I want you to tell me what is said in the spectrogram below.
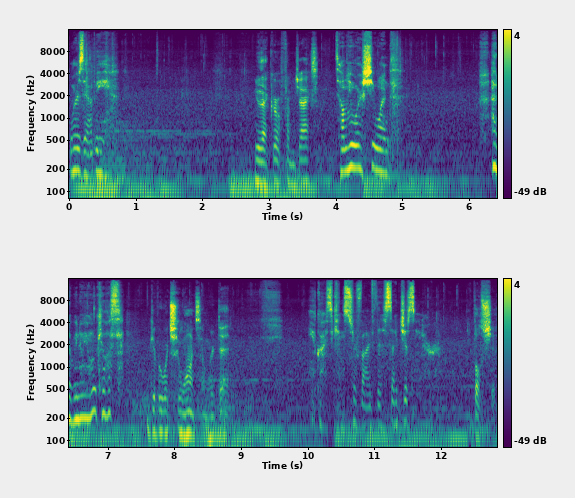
Where's Abby? You're that girl from Jackson. Tell me where she went. How do we know you won't kill us? Give her what she wants and we're dead. You guys can survive this. I just need her. Bullshit.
